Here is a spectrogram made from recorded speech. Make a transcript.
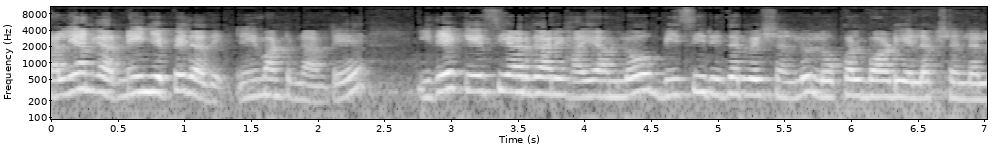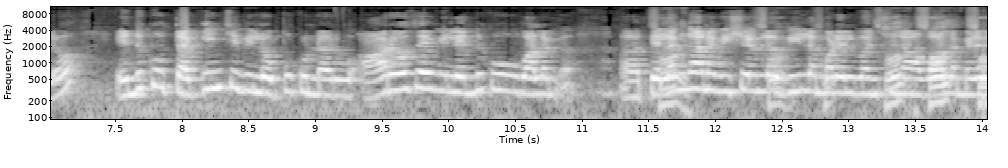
కళ్యాణ్ గారు నేను చెప్పేది అదే. ఏమంటున్నా అంటే ఇదే కేసీఆర్ గారి హయాంలో బీసీ రిజర్వేషన్లు లోకల్ బాడీ ఎలక్షన్లలో ఎందుకు తగ్గించి వీళ్ళు ఒప్పుకున్నారు ఆ రోజే వీళ్ళు ఎందుకు వాళ్ళ తెలంగాణ విషయంలో వీళ్ళ మెడల్ వంచిన వాళ్ళ మీకు-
